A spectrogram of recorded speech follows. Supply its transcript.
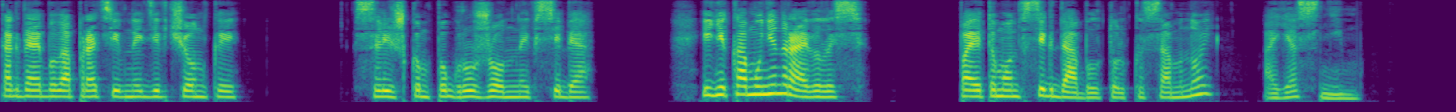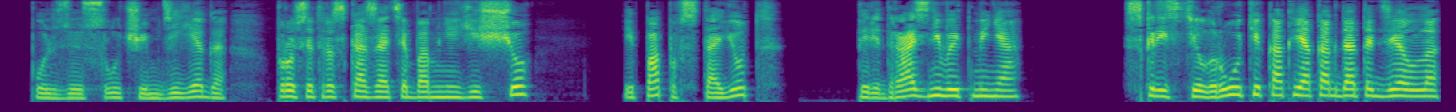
когда я была противной девчонкой, слишком погруженной в себя. И никому не нравилось, поэтому он всегда был только со мной, а я с ним. Пользуясь случаем, Диего просит рассказать обо мне еще — и папа встает, передразнивает меня, скрестил руки, как я когда-то делала,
